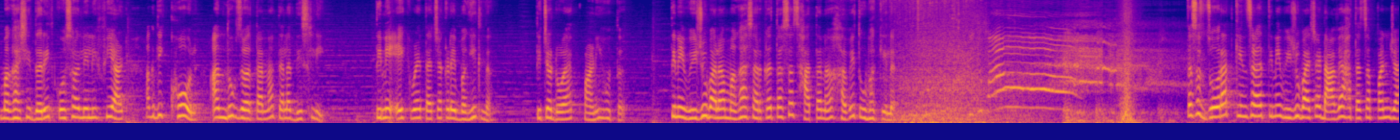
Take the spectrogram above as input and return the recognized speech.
मघाशी दरीत कोसळलेली फियाट अगदी खोल अंधूक जळताना त्याला दिसली. तिने एक वेळ त्याच्याकडे बघितलं. तिच्या डोळ्यात पाणी होतं. तिने विजूबाला मघासारखं तसंच हातानं हवेत उभं केलं. तसं जोरात किंचळत तिने विजुबाच्या डाव्या हाताचा पंजा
